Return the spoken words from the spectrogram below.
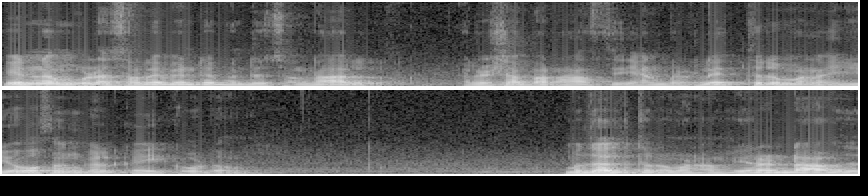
இன்னும் கூட சொல்ல வேண்டும் என்று சொன்னால் ரிஷப ராசி அன்பர்களே திருமண யோகங்கள் கைகூடும். முதல் திருமணம் இரண்டாவது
